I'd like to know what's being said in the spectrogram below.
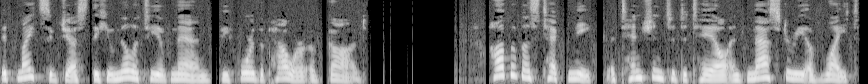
it might suggest the humility of man before the power of God. Hobbema's technique, attention to detail, and mastery of light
